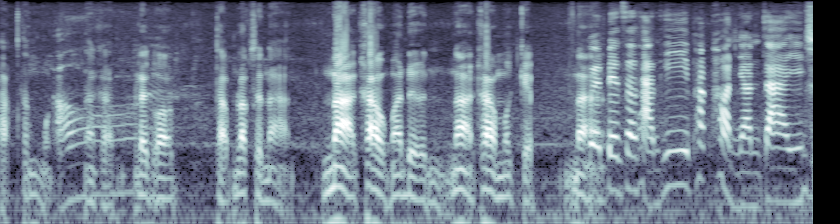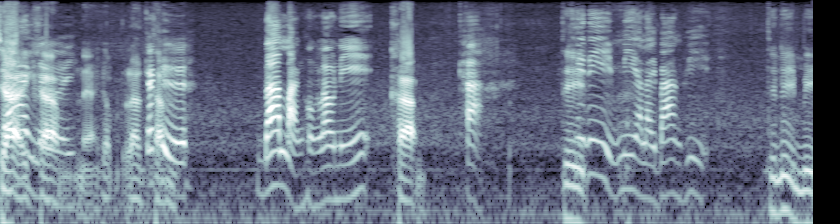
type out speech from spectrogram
ผักทั้งหมดอ๋อ นะครับ แล้วก็ทำลักษณะ หน้าเข้ามาเดิน หน้าเข้ามาเก็บหน้าเหมือนเป็นสถานที่พักผ่อนหย่อนใจใช่ได้คเลรับยเนี่ยครับเราก็ทคือด้านหลังของเรานี้ำครับค่ะ ที่ที่นี่มีอะไรบ้างพี่ ที่นี่มี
